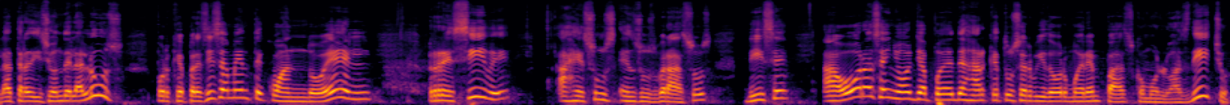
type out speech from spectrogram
la tradición de la luz, porque precisamente cuando él recibe a Jesús en sus brazos, dice, ahora Señor ya puedes dejar que tu servidor muera en paz como lo has dicho.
